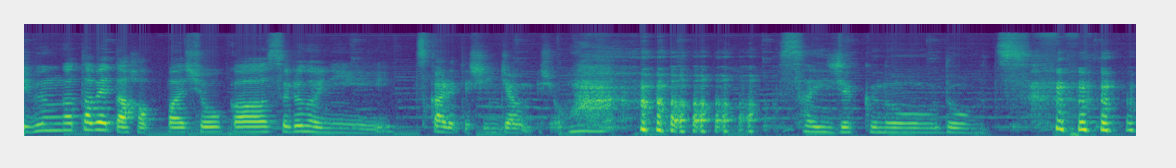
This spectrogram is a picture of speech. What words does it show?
自分が食べた葉っぱ消化するのに疲れて死んじゃうんでしょ。最弱の動物。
